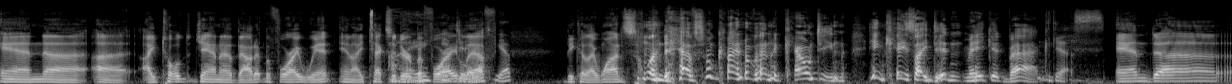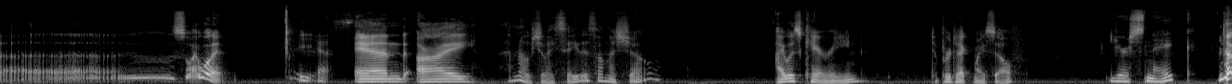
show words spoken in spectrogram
And uh, uh, I told Jana about it before I went, and I texted her I- before I did, left yep. because I wanted someone to have some kind of an accounting in case I didn't make it back. Yes. And uh, so I went. Yes. And I, I don't know, should I say this on the show? I was carrying, to protect myself. Your snake. No.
